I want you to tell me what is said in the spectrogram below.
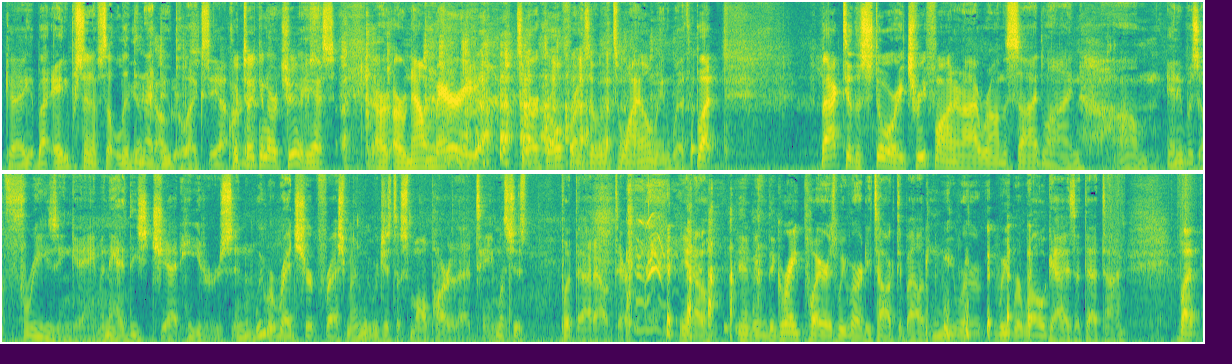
Okay, about eighty percent of us that lived yeah, in that duplex, yeah, quit taking now, our chicks. Yes, are, are now married to our girlfriends that we went to Wyoming with. But back to the story. Trefon and I were on the sideline, um, and it was a freezing game. And they had these jet heaters, and we were redshirt freshmen. We were just a small part of that team. Let's just put that out there. you know, I mean, the great players we've already talked about, and we were we were role guys at that time. But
